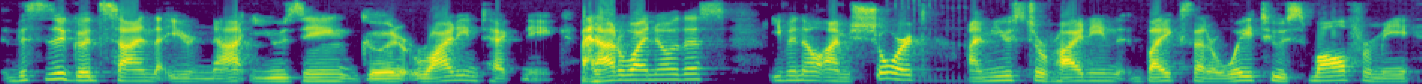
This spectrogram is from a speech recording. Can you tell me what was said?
this is a good sign that you're not using good riding technique. And how do I know this? Even though I'm short, I'm used to riding bikes that are way too small for me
